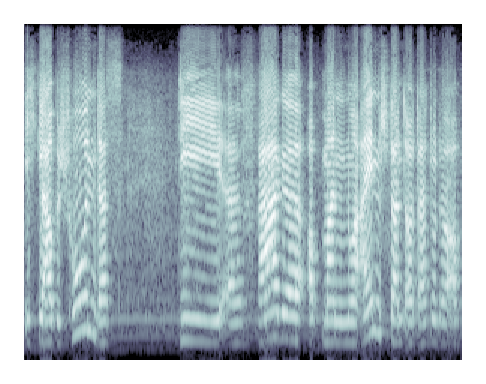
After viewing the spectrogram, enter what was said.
ich glaube schon, dass die äh, Frage, ob man nur einen Standort hat oder ob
